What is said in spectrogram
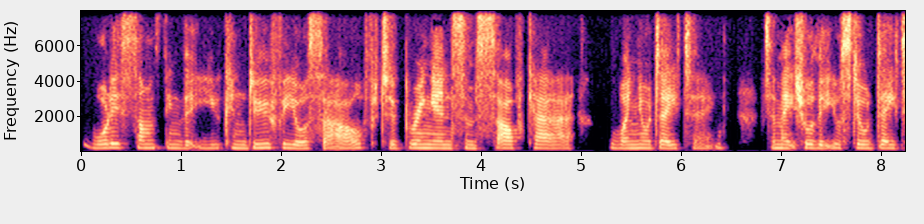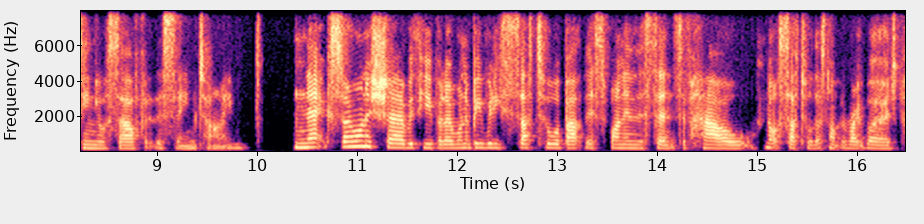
what is something that you can do for yourself to bring in some self care when you're dating to make sure that you're still dating yourself at the same time? Next, I want to share with you, but I want to be really subtle about this one in the sense of how, not subtle, that's not the right word. I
